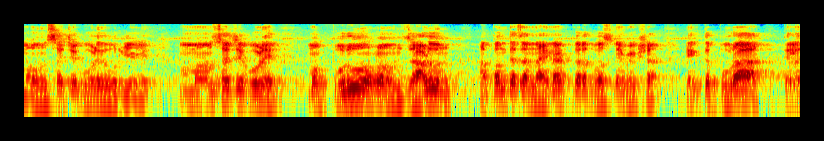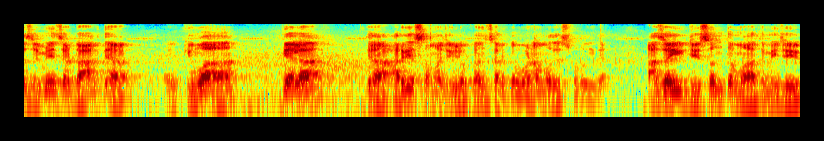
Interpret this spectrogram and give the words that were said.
मांसाचे गोळे उरलेले मांसाचे गोळे मग पुरू जाळून आपण त्याचा नायनाट करत बसण्यापेक्षा एक तर पुरा त्याला जमिनीचा डाग द्या किंवा त्याला त्या आर्य समाजी लोकांसारखं वनामध्ये सोडून द्या. आजही जे संत महात्मे जे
